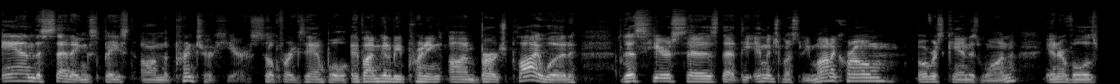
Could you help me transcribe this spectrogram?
and the settings based on the printer here. So for example, if I'm going to be printing on birch plywood, this here says that the image must be monochrome, overscan is 1, interval is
